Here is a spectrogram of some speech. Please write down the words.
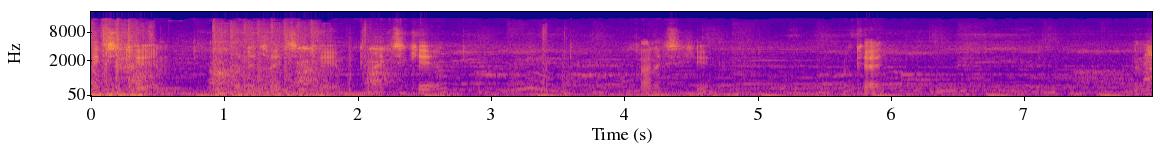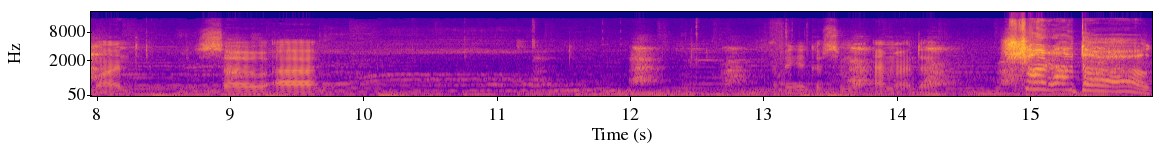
Execute him. I wanted to execute him. Can I execute him? Can't execute him. Okay. Never mind. So, uh... I think I got some more ammo there. Shut up, dog!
